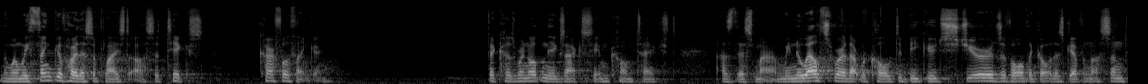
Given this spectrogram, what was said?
And when we think of how this applies to us, it takes careful thinking because we're not in the exact same context as this man. We know elsewhere that we're called to be good stewards of all that God has given us, and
